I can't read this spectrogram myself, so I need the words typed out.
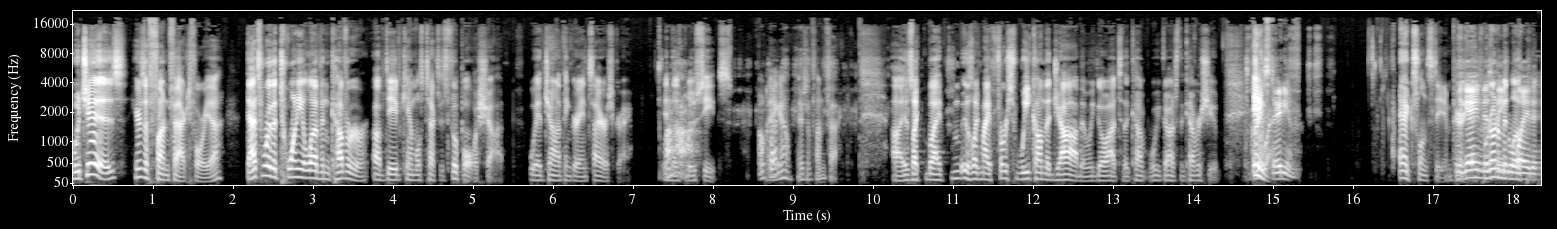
which is here's a fun fact for you. That's where the 2011 cover of Dave Campbell's Texas Football was shot with Johnathan Gray and Cyrus Gray. in those Ah, blue seats. Okay, There you go. There's a fun fact. Uh, it was like my it was like my first week on the job, and we go out to the cover we go out to the cover shoot. It's Anyway, stadium. Excellent stadium. The game is being played.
